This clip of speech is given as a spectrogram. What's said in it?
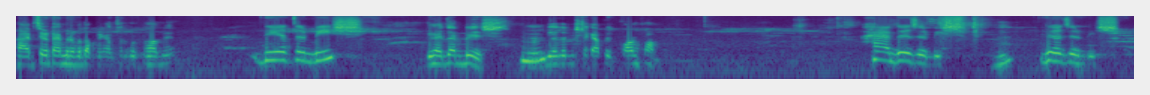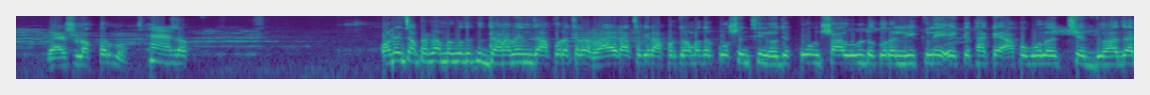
ফাইভ সেকেন্ড টাইমের মধ্যে আপনাকে আনসার করতে হবে। দুই হাজার বিশ। দুই হাজার বিশ। দুই হাজার বিশ টাকা আপনি কনফার্ম হ্যাঁ দুই হাজার বিশ। দুই হাজার বিশ। রাইডস লক করব? হ্যাঁ লোক অনেক আপনারা আমাদের মধ্যে জানাবেন যে আপুর আছে রাইড আছে কিনা? আপুর আমাদের কোশ্চেন ছিল যে কোন সাল উল্টো করে লিখলে একে থাকে? আপু বলে হচ্ছে দুই হাজার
